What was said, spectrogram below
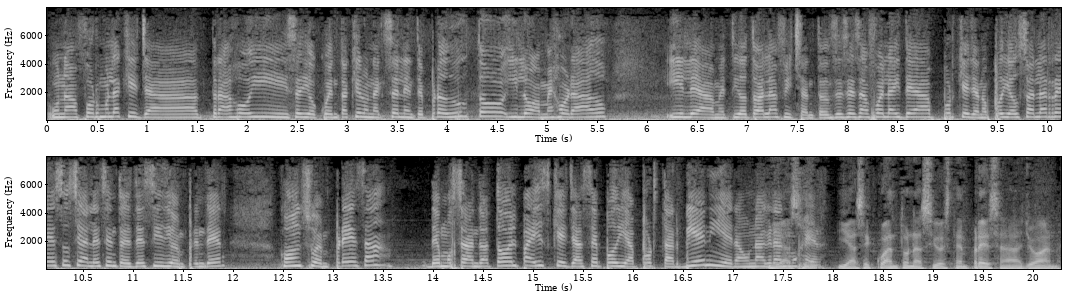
Una fórmula que ya trajo y se dio cuenta que era un excelente producto y lo ha mejorado y le ha metido toda la ficha. Entonces esa fue la idea porque ella no podía usar las redes sociales, entonces decidió emprender con su empresa, demostrando a todo el país que ella se podía portar bien y era una gran ¿Y hace, mujer. ¿Y hace cuánto nació esta empresa, Joana?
